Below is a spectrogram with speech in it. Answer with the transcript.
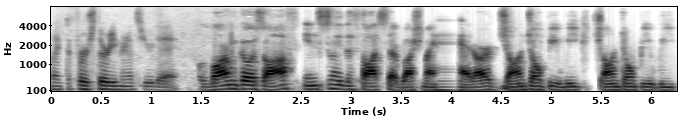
like the first 30 minutes of your day. alarm goes off. Instantly, the thoughts that rush my head are, "John, don't be weak. John, don't be weak.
